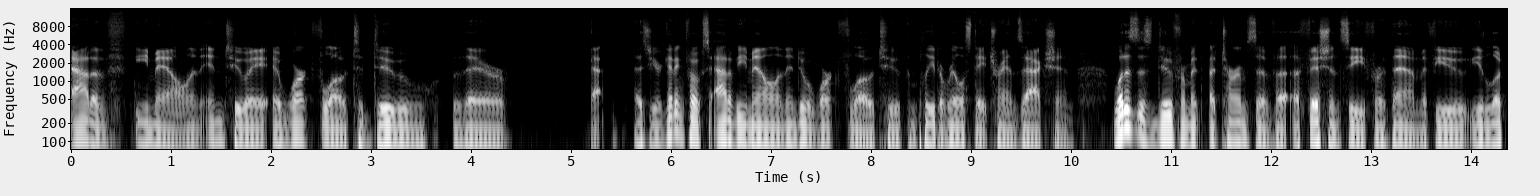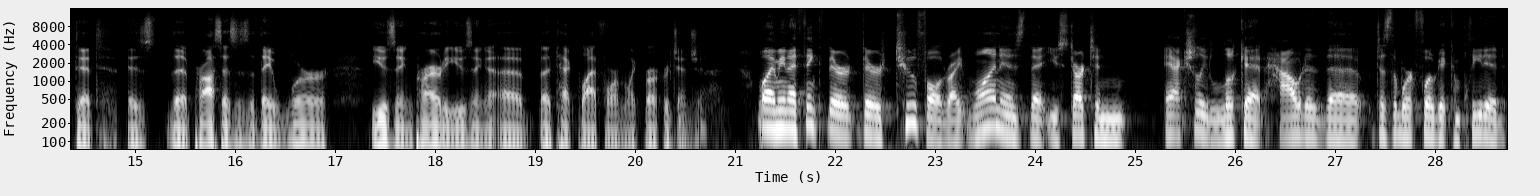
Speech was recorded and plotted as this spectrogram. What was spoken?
out of email and into a, a workflow to do their as you're getting folks out of email and into a workflow to complete a real estate transaction, what does this do from a, a terms of uh, efficiency for them? If you you looked at as the processes that they were using prior to using a, a tech platform like Brokerage Engine. Well, I mean, I think they're they're twofold, right? One is that you start to actually look at how do the does the workflow get completed.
